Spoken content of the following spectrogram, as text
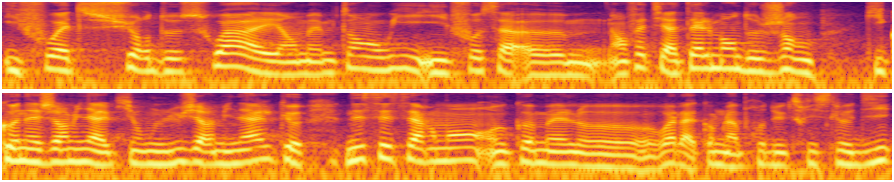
il faut être sûr de soi et en même temps, oui, il faut ça. Euh, en fait, il y a tellement de gens qui connaissent Germinal, qui ont lu Germinal, que nécessairement, euh, comme elle, euh, voilà, comme la productrice le dit,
